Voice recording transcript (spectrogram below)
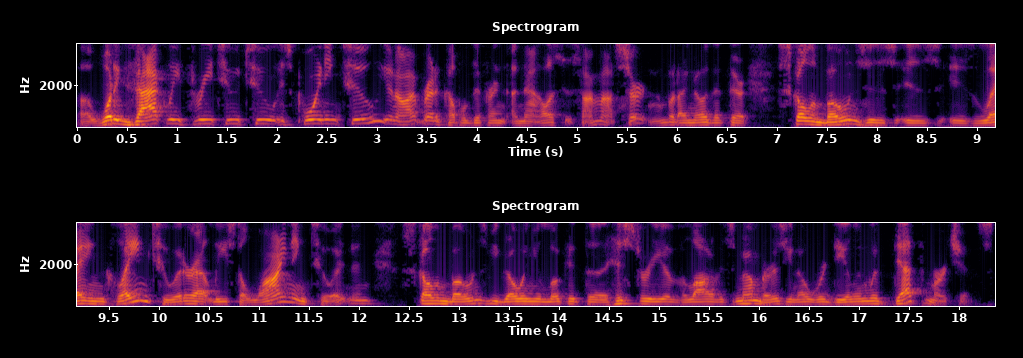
Uh, what exactly 322 is pointing to, you know, I've read a couple different analysis. I'm not certain, but I know that their skull and bones is is is laying claim to it, or at least aligning to it. And skull and bones, if you go and you look at the history of a lot of its members, you know, we're dealing with death merchants.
